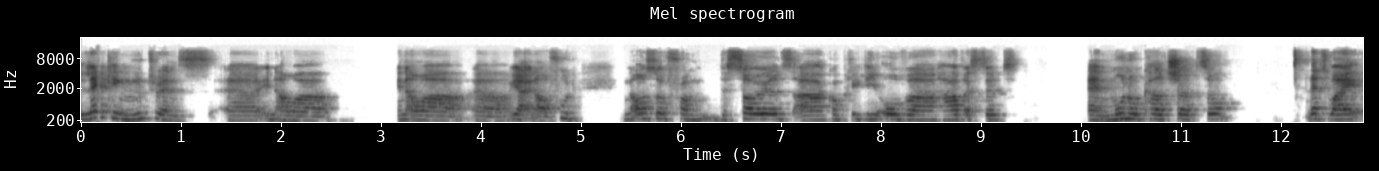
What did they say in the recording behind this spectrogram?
lacking nutrients uh, in our in our uh, yeah in our food, and also from the soils are completely over harvested and monocultured. So that's why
